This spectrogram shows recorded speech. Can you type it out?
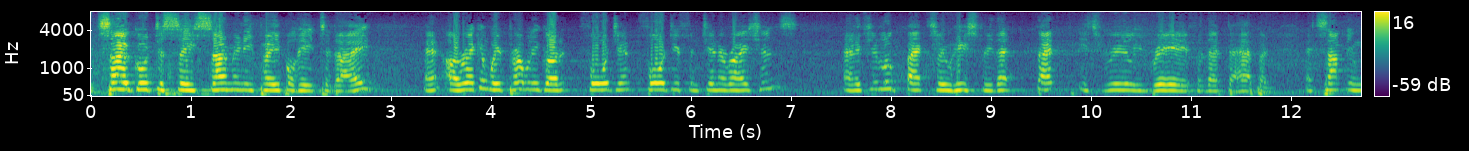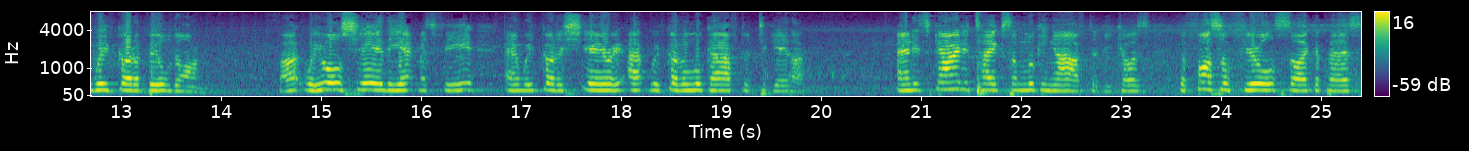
It's so good to see so many people here today, and I reckon we've probably got four, four different generations. And if you look back through history, that, that is really rare for that to happen. It's something we've got to build on. Right? We all share the atmosphere, and we've got to share it up. We've got to look after it together and it's going to take some looking after because the fossil fuel psychopaths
